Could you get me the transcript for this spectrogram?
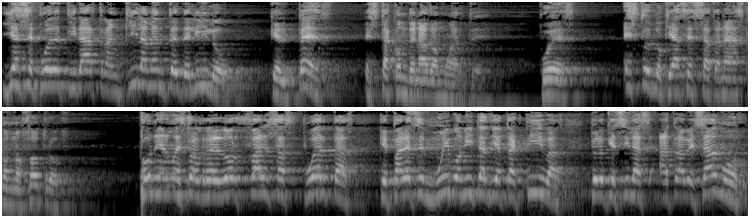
Ya se puede tirar tranquilamente del hilo que el pez está condenado a muerte. Pues esto es lo que hace Satanás con nosotros. Pone a nuestro alrededor falsas puertas que parecen muy bonitas y atractivas, pero que si las atravesamos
